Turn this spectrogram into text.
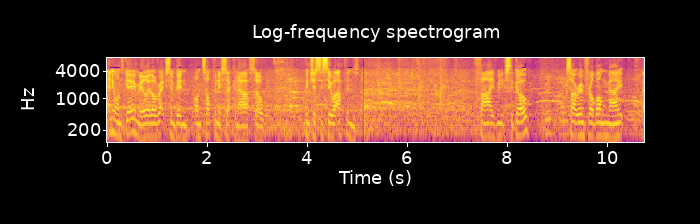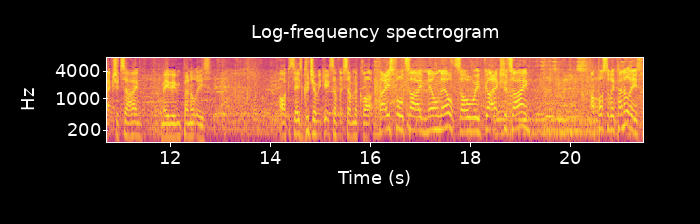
Anyone's game really, though Wrexham been on top in the second half, so interesting to see what happens. Five minutes to go. Looks like we're in for a long night. Extra time, maybe even penalties. All I can say is good job it kicks off at seven o'clock. That is full time, nil nil, so we've got extra time and possibly penalties.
